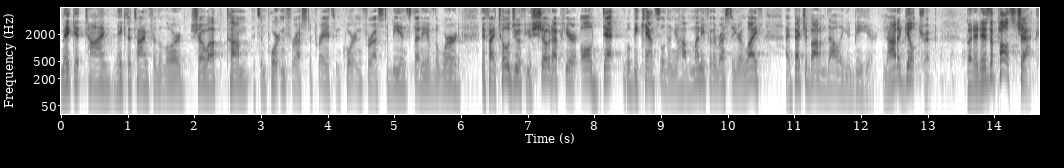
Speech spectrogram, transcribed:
Make it time, make the time for the Lord. Show up, come. It's important for us to pray. It's important for us to be in study of the Word. If I told you if you showed up here, all debt will be canceled and you'll have money for the rest of your life, I bet you bottom dollar you'd be here. Not a guilt trip, but it is a pulse check.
